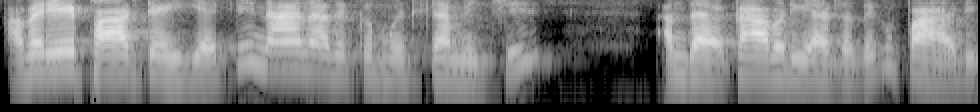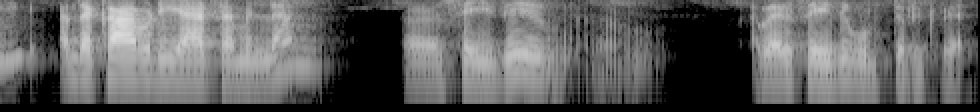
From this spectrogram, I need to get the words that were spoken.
அவரே பாட்டை இயற்றி நான் அதுக்கு மீட்டமைச்சு அந்த காவடி ஆட்டத்துக்கு பாடி அந்த காவடி ஆட்டம் எல்லாம் அஹ், செய்து அவர் செய்து கொடுத்துருக்குறார்.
